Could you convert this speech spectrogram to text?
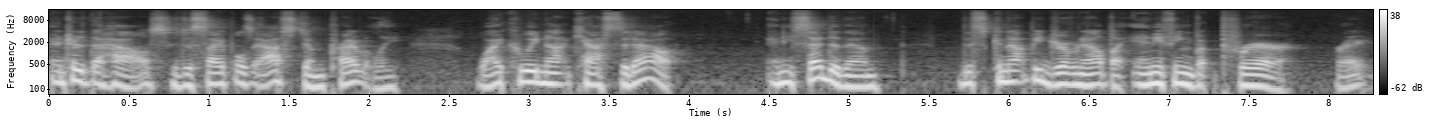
entered the house, his disciples asked him privately, "Why could we not cast it out?" And he said to them, "This cannot be driven out by anything but prayer." Right?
